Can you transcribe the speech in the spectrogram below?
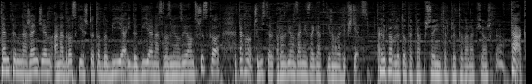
tępym narzędziem, a Nadrowski jeszcze to dobija i dobija nas rozwiązując wszystko. Tak oczywiste rozwiązanie zagadki, że można się wściec. Tak. Panie Pawle, to taka przeinterpretowana książka? Tak,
